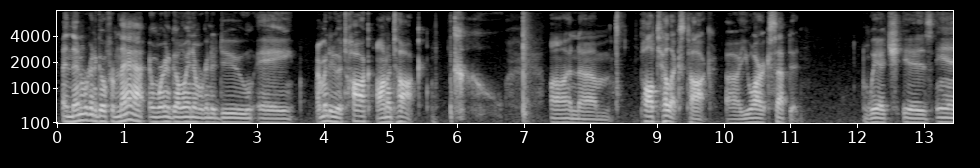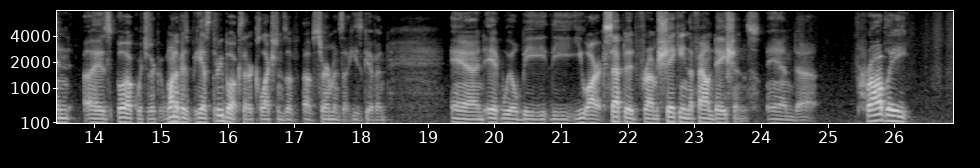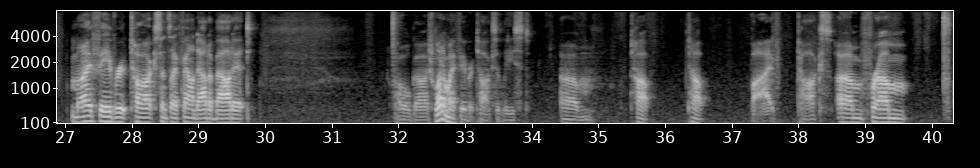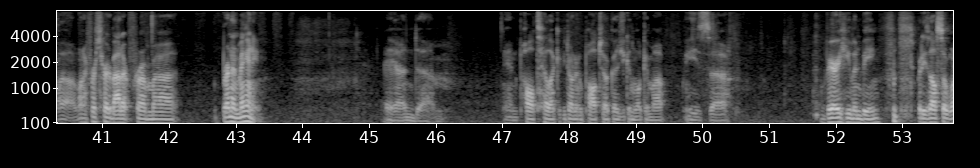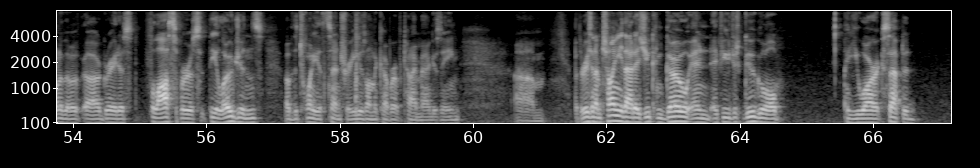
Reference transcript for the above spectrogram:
and then we're going to go from that and we're going to go in and we're going to do a, I'm going to do a talk on a talk. On um, Paul Tillich's talk, uh, You Are Accepted, which is in his book, which is one of his, he has three books that are collections of, of sermons that he's given. And it will be the you are accepted from shaking the foundations. And uh, probably my favorite talk since i found out about it oh gosh one of my favorite talks at least um, top top five talks um, from uh, when i first heard about it from uh, brennan manning and um, and Paul Tillich. If you don't know who Paul Tillich is, you can look him up. He's a very human being, but he's also one of the uh, greatest philosophers, theologians of the 20th century. He was on the cover of Time magazine. Um, but the reason I'm telling you that is you can go and if you just Google, you are accepted,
